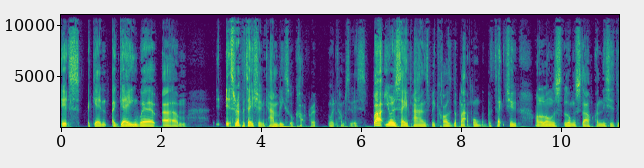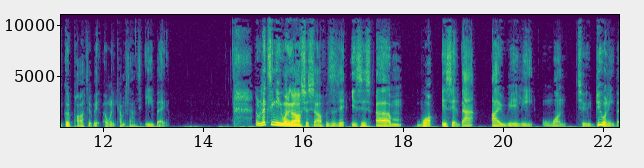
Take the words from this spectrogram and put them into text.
it's again a game where um, its reputation can be sort of cutthroat when it comes to this. But you're in safe hands because the platform will protect you on a long, long stuff, and this is the good part of it. When it comes down to eBay, the next thing you want to ask yourself is, is, it, is this, um, what is it that I really want to do on eBay?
